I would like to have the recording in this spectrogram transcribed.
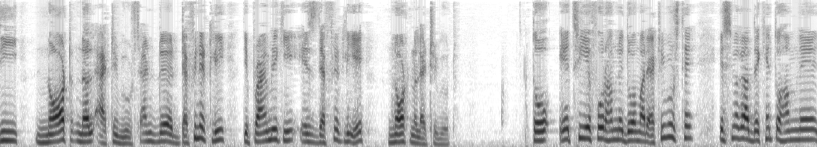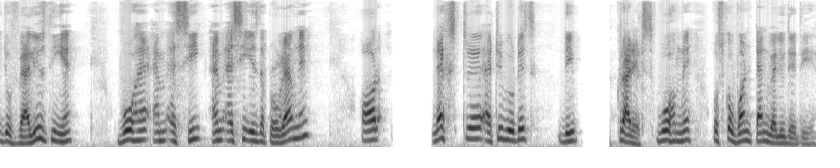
the not null attribute and define key not null ایٹریبیوٹ تو اے تھری اے فور ہم نے دو ہمارے ایٹریبیوٹ تھے اس میں اگر آپ دیکھیں تو ہم نے جو ویلوز دی ہیں وہ ہیں M S C M S C is the program نے اور next attribute is the credits وہ ہم نے اس کو ون ٹین ویلو دے دی ہے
